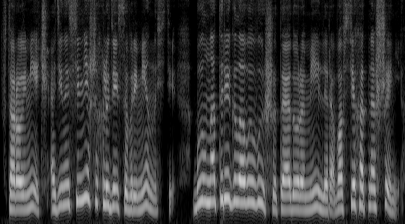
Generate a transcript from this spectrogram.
Второй меч, один из сильнейших людей современности, был на три головы выше Теодора Миллера во всех отношениях.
